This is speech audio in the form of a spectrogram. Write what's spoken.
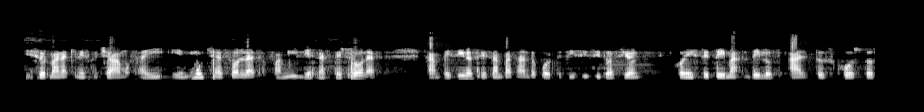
y su hermana, quien escuchábamos ahí, y muchas son las familias, las personas, campesinos que están pasando por difícil situación con este tema de los altos costos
